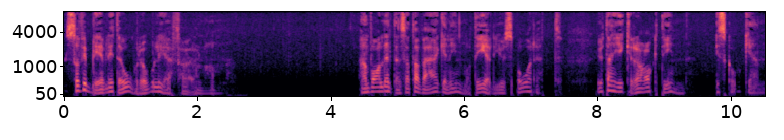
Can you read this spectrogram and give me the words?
Så vi blev lite oroliga för honom. Han valde inte ens att ta vägen in mot elljusspåret utan gick rakt in i skogen.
